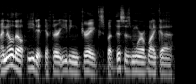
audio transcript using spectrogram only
I know they'll eat it if they're eating drakes, but this is more of like a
